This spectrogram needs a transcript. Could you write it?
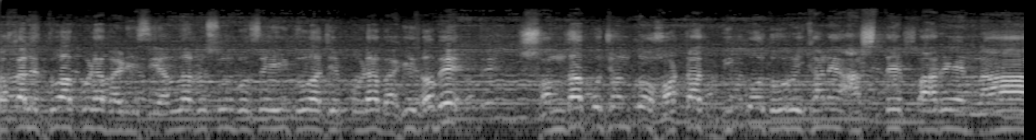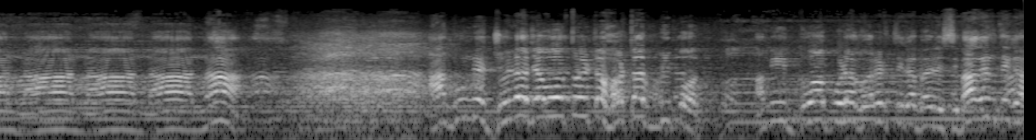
সকালে দোয়া পড়া বাড়িয়েছি। আল্লাহ রসুল বলছে, এই দোয়া যে পড়া বাহির হবে, সন্ধ্যা পর্যন্ত হঠাৎ বিপদ ওর ওইখানে আসতে পারে না না না না না। আগুনে জ্বলা যাওয়া তো এটা হঠাৎ বিপদ। আমি দোয়া পোড়া ঘরের থেকে বেরিয়েছি, বাগান থেকে।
